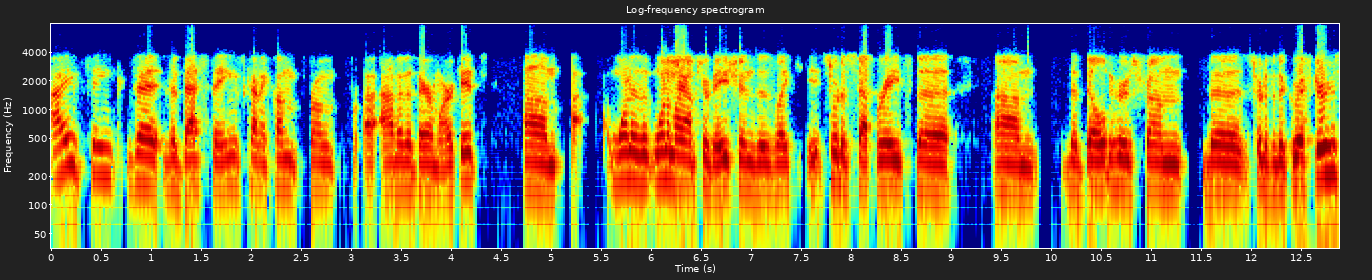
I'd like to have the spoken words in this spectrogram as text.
I think that the best things kind of come from uh, out of the bear markets. Um, one of the one of my observations is like it sort of separates the um, the builders from the sort of the grifters.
